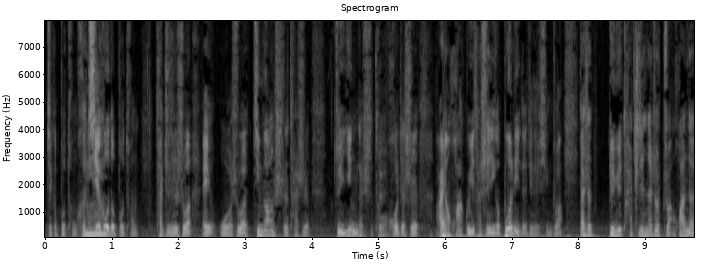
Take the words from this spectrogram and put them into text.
这个不同和结构的不同，它只是说，哎，我说金刚石它是最硬的石头，或者是二氧化硅它是一个玻璃的这个形状，但是对于它之间的这个转换的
